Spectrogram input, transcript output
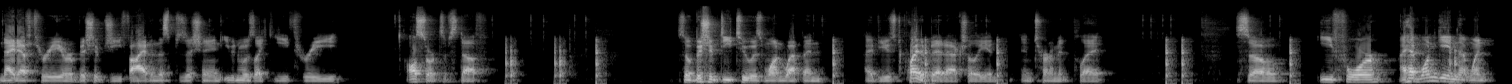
knight f3 or bishop g5 in this position, even moves like e3, all sorts of stuff. So bishop d2 is one weapon I've used quite a bit, actually, in, in tournament play. So e4. I had one game that went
